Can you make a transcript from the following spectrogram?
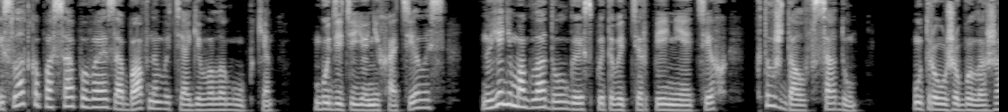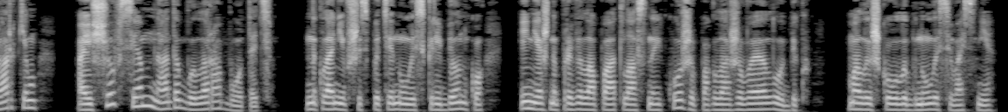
и, сладко посапывая, забавно вытягивала губки. Будить ее не хотелось, но я не могла долго испытывать терпение тех, кто ждал в саду. Утро уже было жарким, а еще всем надо было работать. Наклонившись, потянулась к ребенку и нежно провела по атласной коже, поглаживая лобик. Малышка улыбнулась во сне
